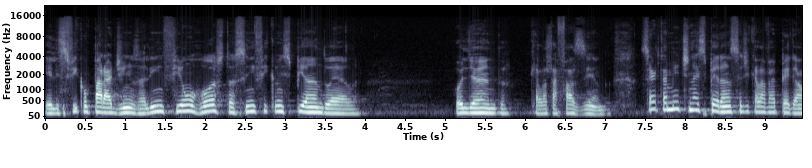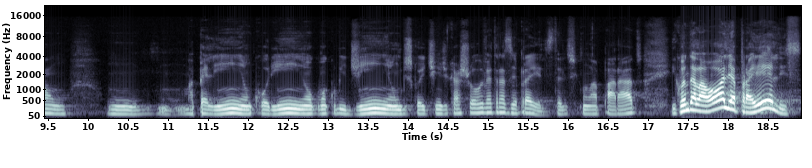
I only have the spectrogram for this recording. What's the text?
eles ficam paradinhos ali, enfiam o rosto assim e ficam espiando ela, olhando o que ela está fazendo. Certamente na esperança de que ela vai pegar um, um, uma pelinha, um corinho, alguma comidinha, um biscoitinho de cachorro e vai trazer para eles. Então eles ficam lá parados. E quando ela olha para eles,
